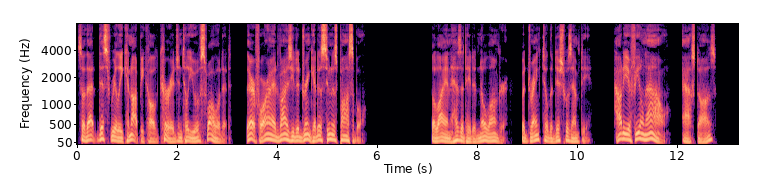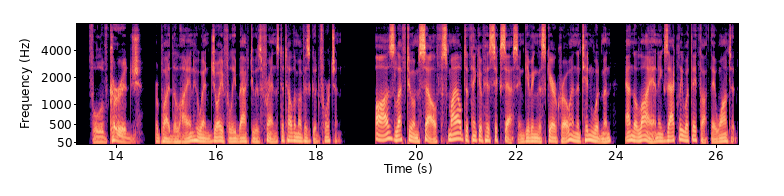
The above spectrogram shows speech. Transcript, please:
so that this really cannot be called courage until you have swallowed it. Therefore, I advise you to drink it as soon as possible. The Lion hesitated no longer, but drank till the dish was empty. How do you feel now? asked Oz. Full of courage, replied the Lion, who went joyfully back to his friends to tell them of his good fortune. Oz, left to himself, smiled to think of his success in giving the Scarecrow and the Tin Woodman and the Lion exactly what they thought they wanted.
